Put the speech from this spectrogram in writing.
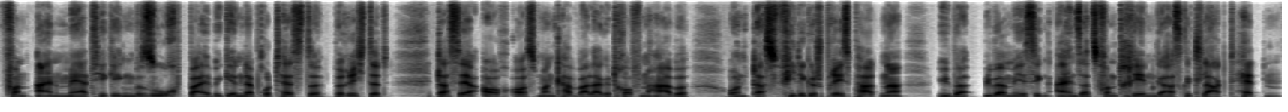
von einem mehrtägigen Besuch bei Beginn der Proteste berichtet, dass er auch Osman Kavala getroffen habe und dass viele Gesprächspartner über übermäßigen Einsatz von Tränengas geklagt hätten.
